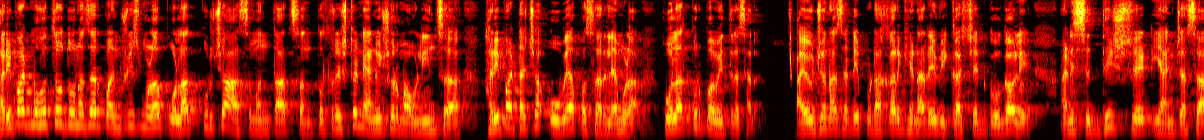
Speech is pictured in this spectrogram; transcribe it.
हरिपाठ महोत्सव दोन हजार पंचवीसमुळं पोलादपूरच्या आसमंतात संतश्रेष्ठ ज्ञानेश्वर माऊलींचं हरिपाठाच्या ओव्या पसरल्यामुळं पोलादपूर पवित्र झालं. आयोजनासाठी पुढाकार घेणारे विकास शेठ गोगावले आणि सिद्धेश शेठ यांच्यासह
